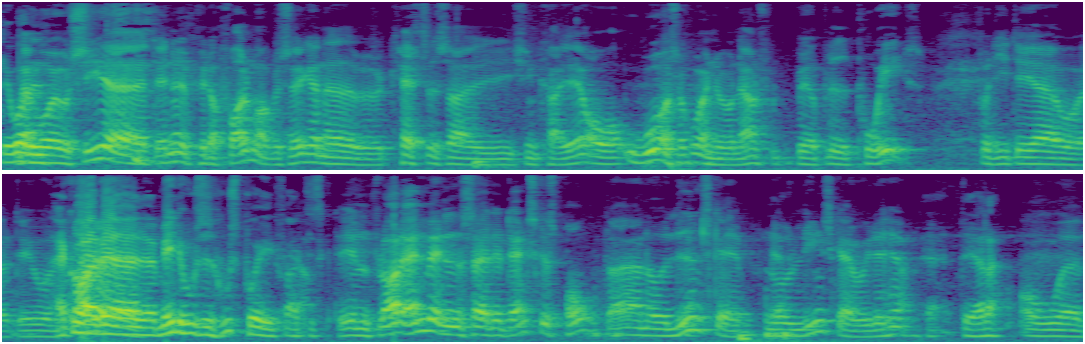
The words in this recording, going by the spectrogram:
Det var Man må det. jo sige, at denne Peter Folmer, hvis ikke han havde kastet sig i sin karriere over uger, så kunne han jo nærmest være blevet poet. Fordi det er jo... Det er jo han kunne have været mediehusets huspoet, faktisk. Ja, det er en flot anvendelse af det danske sprog. Der er noget lidenskab, noget ja. lidenskab i det her. Ja, det er der. Og øh,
